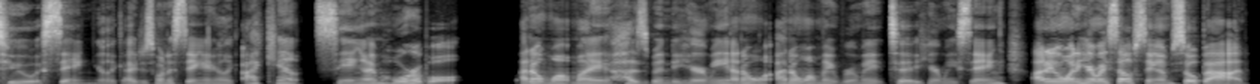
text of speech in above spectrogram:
to sing. You're like i just want to sing and you're like i can't sing. I'm horrible I don't want my husband to hear me. I don't want, I don't want my roommate to hear me sing. I don't even want to hear myself sing. I'm so bad.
